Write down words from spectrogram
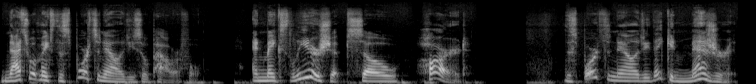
And that's what makes the sports analogy so powerful and makes leadership so hard. The sports analogy, they can measure it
